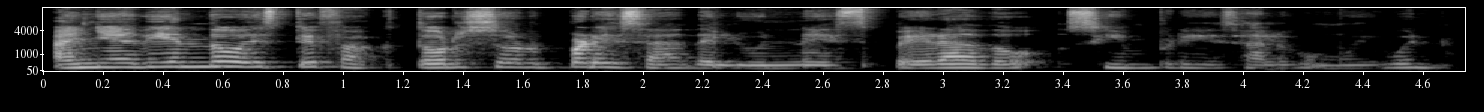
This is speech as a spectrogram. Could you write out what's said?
Añadiendo este factor sorpresa de lo inesperado siempre es algo muy bueno.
